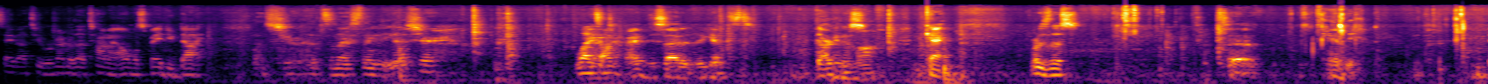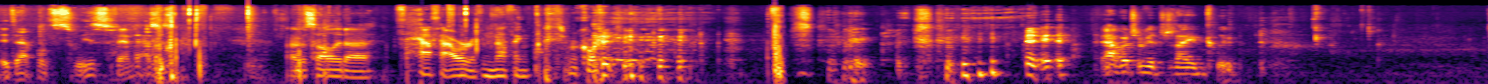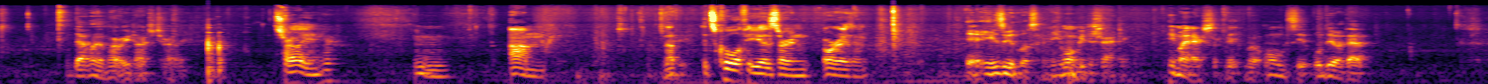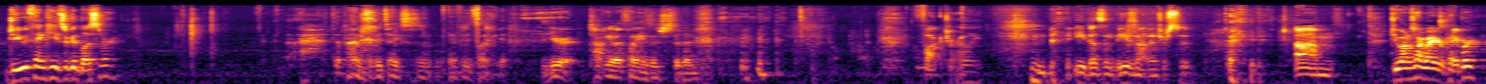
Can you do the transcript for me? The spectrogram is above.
could say that too. Remember that time I almost made you die? That's true. That's a nice thing that you guys share. Lights on. I decided against Darkness. them off. Okay. What is this? It's uh, candy. It's apple squeeze. Fantastic. I have a solid uh, half hour of nothing recorded. Great. How much of it should I include? Definitely the part where you talk to Charlie. Is Charlie in here? Mm. Um, Nothing. it's cool if he is or or isn't. Yeah, he's a good listener. He won't be distracting. He might actually be, but we'll see. We'll deal with that. Do you think he's a good listener? Depends if he takes if he's like you're talking about something he's interested in. Fuck Charlie. he doesn't. He's not interested. Um, do you want to talk about your paper?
